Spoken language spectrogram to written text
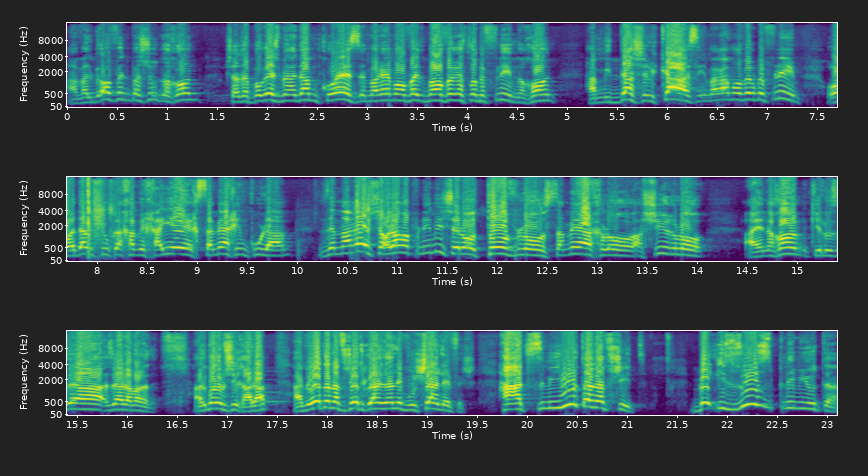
אבל באופן פשוט, נכון? כשאתה פוגש בן אדם כועס, זה מראה מה עובר, אצלו בפנים, נכון? המידה של כעס מראה מה עובר בפנים. או אדם שהוא ככה מחייך, שמח עם כולם, זה מראה שהעולם הפנימי שלו טוב לו, שמח לו, עשיר לו. אה, נכון? כאילו זה, זה הדבר הזה. אז בואו נמשיך הלאה. המילות הנפשיות כולן עניין לבושי הנפש. העצמיות הנפשית בעיזוז פנימיותה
